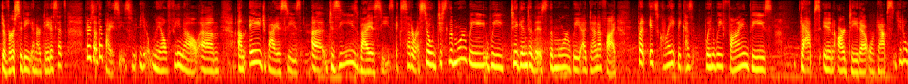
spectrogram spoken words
diversity in our data sets, there's other biases, you know, male, female, um, um, age biases, uh, disease biases, et cetera. So just the more we, we dig into this, the more we identify. But it's great because when we find these gaps in our data or gaps, you know,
